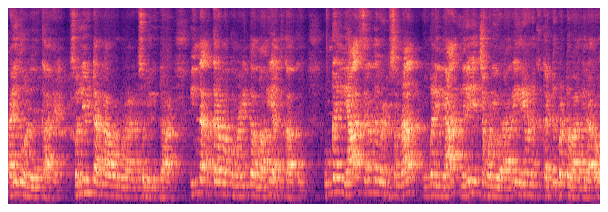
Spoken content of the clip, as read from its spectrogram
அறிந்து கொள்வதற்காக. சொல்லிவிட்டு அல்லாஹ் அவர்களால் சொல்லுகின்றார் இந்த அக்கிரமக்கும் அணிந்த அல்லாஹி அதுக்காக்கும் உங்களில் யார் சிறந்தவர் என்று சொன்னால் உங்களில் யார் இறையச்சமுடையவராக இறைவனுக்கு கட்டுப்பட்டு வாழ்கிறாரோ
